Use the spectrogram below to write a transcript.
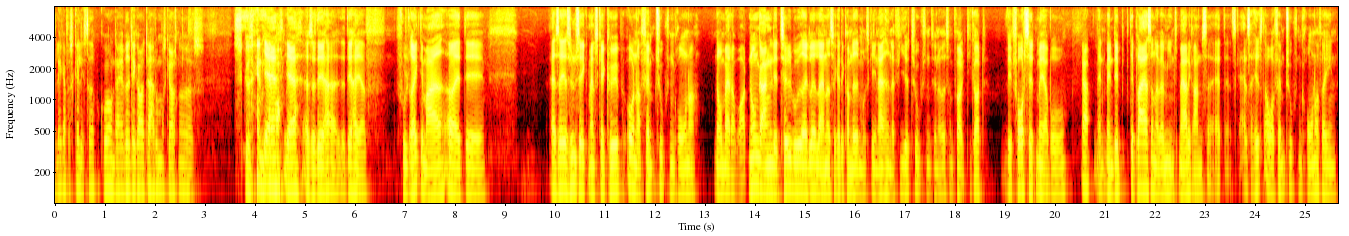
ligger forskellige steder på kurven der? Jeg ved det godt, der har du måske også noget at skyde ind med. Ja, Morten. ja, altså det har, det har jeg fulgt rigtig meget, og at, øh, altså jeg synes ikke, man skal købe under 5.000 kroner, no matter what. Nogle gange lidt tilbud og et eller andet, så kan det komme ned måske i nærheden af 4.000 til noget, som folk de godt vil fortsætte med at bruge. Ja. Men, men det, det plejer sådan at være min smertegrænse, at det skal altså helst over 5.000 kroner for en.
